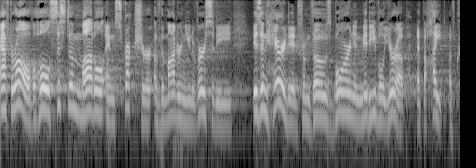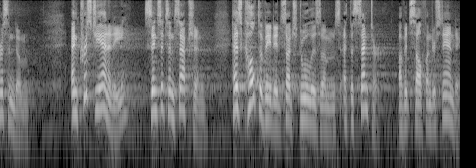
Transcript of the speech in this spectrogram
After all, the whole system, model, and structure of the modern university is inherited from those born in medieval Europe at the height of Christendom. And Christianity, since its inception, has cultivated such dualisms at the center of its self understanding.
